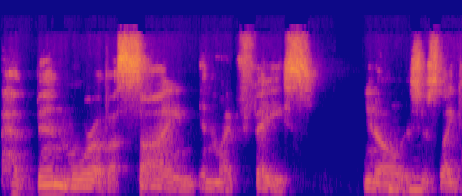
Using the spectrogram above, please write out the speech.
have been more of a sign in my face. You know, mm-hmm. it's just like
